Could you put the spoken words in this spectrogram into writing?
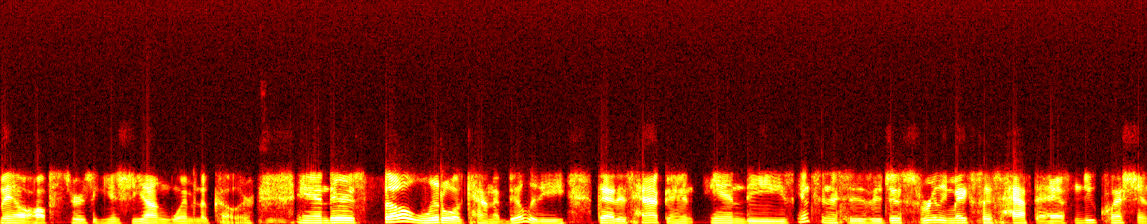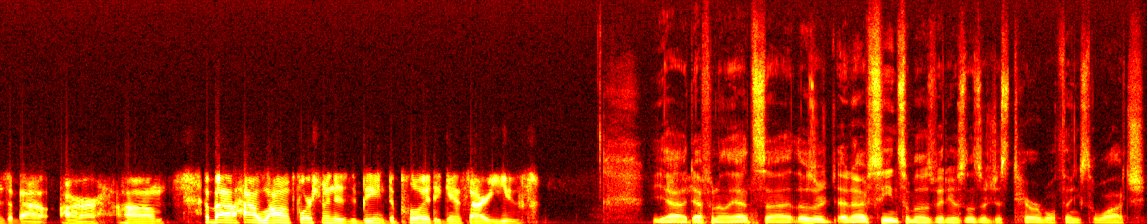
male officers against young women of color. Mm-hmm. And there's so little accountability that has happened in these incidences. It just really makes us have to ask new questions about our um, about how law enforcement is being deployed against our youth. Yeah, definitely. That's uh, those are, and I've seen some of those videos. Those are just terrible things to watch.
